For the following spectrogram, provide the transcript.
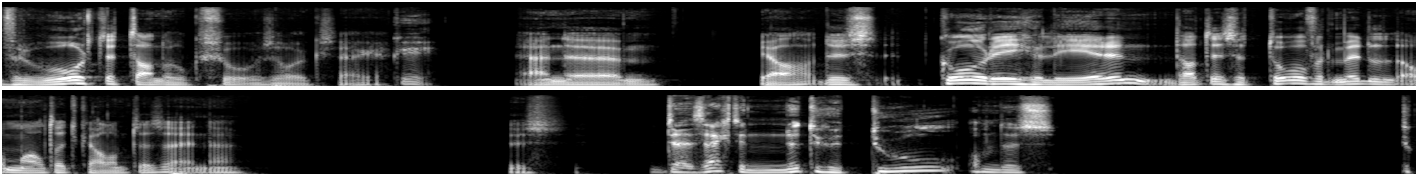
verwoord het dan ook zo, zou ik zeggen. Oké. En ehm, ja, dus co-reguleren, dat is het tovermiddel om altijd kalm te zijn. Hè. Dus Dat is echt een nuttige tool om dus te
